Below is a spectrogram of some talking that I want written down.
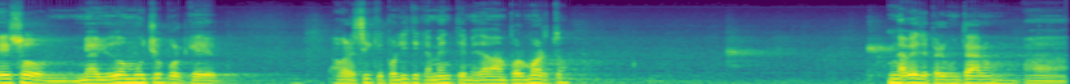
eso me ayudó mucho porque ahora sí que políticamente me daban por muerto Una vez le preguntaron a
